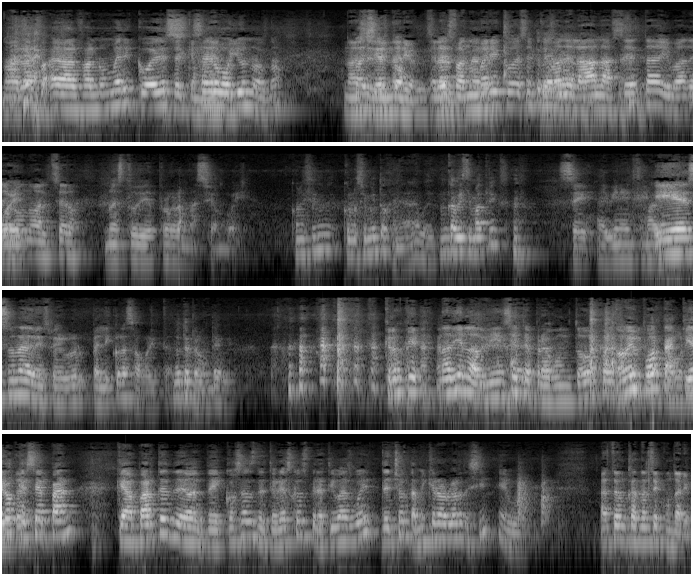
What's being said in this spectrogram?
No, el, alfa- el alfanumérico es, Es el que 0 maneja. y 1, ¿no? no, No es es el binario. El el alfanumérico es el que va de la A a la Z y va del Güey. 1 al 0. No estudié programación, güey. Conocimiento, conocimiento general, güey. ¿Nunca viste Matrix? Sí. Ahí viene ese Y Matrix. es una de mis películas favoritas. No te pregunté, güey. Creo que nadie en la audiencia te preguntó. No me importa, favorita. quiero que sepan que aparte de, de cosas de teorías conspirativas, güey, de hecho también quiero hablar de cine, güey. Hazte un canal secundario.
